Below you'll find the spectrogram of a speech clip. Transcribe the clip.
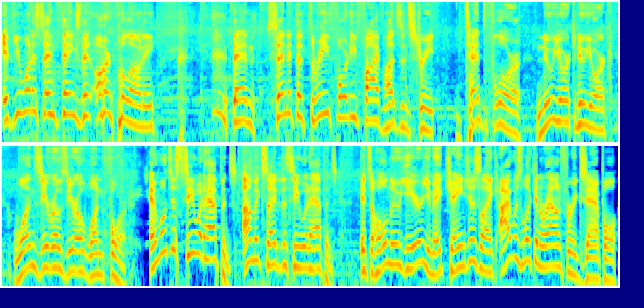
If you want to send things that aren't baloney, then send it to 345 Hudson Street, 10th floor, New York, New York, 10014. And we'll just see what happens. I'm excited to see what happens. It's a whole new year. You make changes. Like I was looking around, for example,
